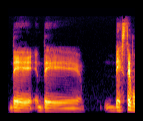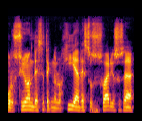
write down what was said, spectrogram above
de, de, de esta evolución, de esta tecnología, de estos usuarios? O sea,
